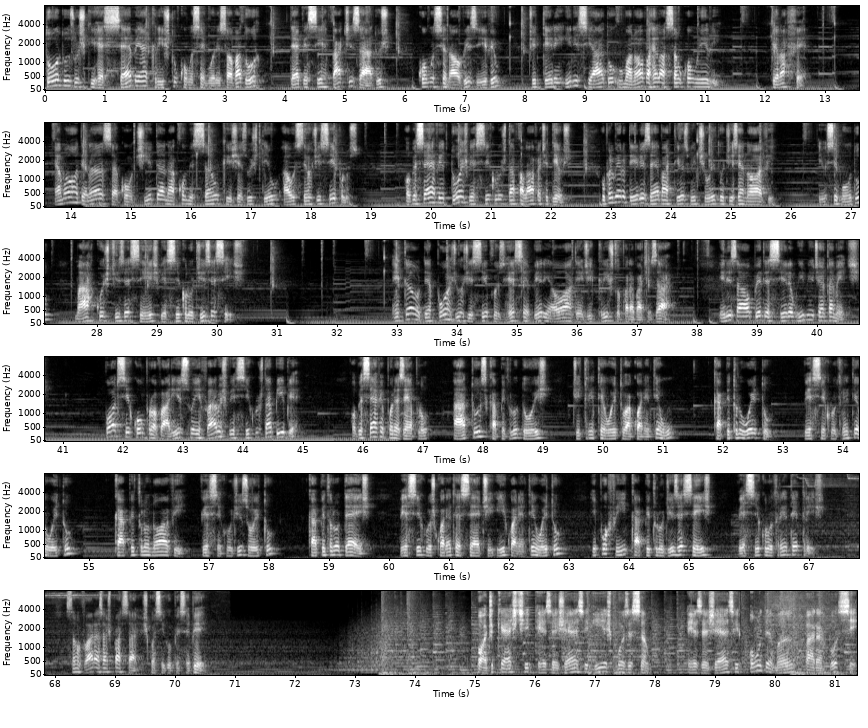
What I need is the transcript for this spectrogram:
Todos os que recebem a Cristo como Senhor e Salvador devem ser batizados como sinal visível de terem iniciado uma nova relação com Ele pela fé. É uma ordenança contida na comissão que Jesus deu aos seus discípulos. Observe dois versículos da palavra de Deus. O primeiro deles é Mateus 28, 19, e o segundo, Marcos 16, versículo 16. Então, depois de os discípulos receberem a ordem de Cristo para batizar, eles a obedeceram imediatamente. Pode-se comprovar isso em vários versículos da Bíblia. Observe, por exemplo, Atos, capítulo 2, de 38 a 41, capítulo 8, versículo 38, capítulo 9, versículo 18, capítulo 10, versículos 47 e 48, e por fim, capítulo 16, versículo 33. São várias as passagens, consigo perceber? Podcast Exegese e Exposição. Exegese on demand para você.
